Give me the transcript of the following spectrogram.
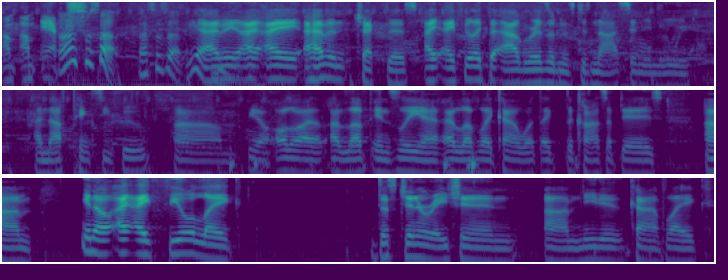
I'm I'm amped. Oh, that's what's up. That's what's up. Yeah, I mean, I, I, I haven't checked this. I, I feel like the algorithm is just not sending me enough Pink Siifu. Um, you know, although I, I loved Ensley and I love like kind of what like the concept is. Um, you know, I, I feel like this generation um, needed kind of like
